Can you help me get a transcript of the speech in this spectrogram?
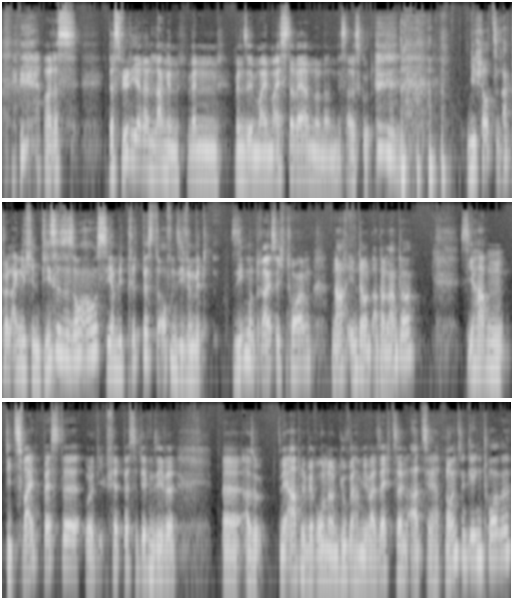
aber das, das würde ja dann langen, wenn, wenn sie im Mai Meister werden und dann ist alles gut. Wie schaut es denn aktuell eigentlich in dieser Saison aus? Sie haben die drittbeste Offensive mit 37 Toren nach Inter und Atalanta. Sie haben die zweitbeste oder die viertbeste Defensive, äh, also Neapel, Verona und Juve haben jeweils 16, AC hat 19 Gegentore.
